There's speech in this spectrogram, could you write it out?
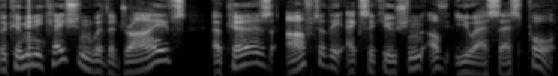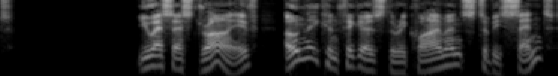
The communication with the drives occurs after the execution of USS port. USS drive only configures the requirements to be sent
